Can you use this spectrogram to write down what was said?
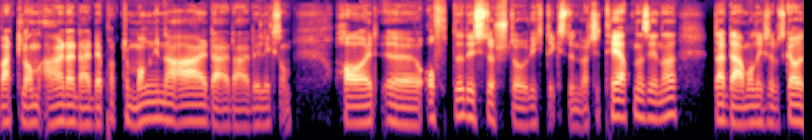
hvert land er. Det er der departementene er, det er der de liksom har uh, ofte de største og viktigste universitetene sine. Det er der man liksom skal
